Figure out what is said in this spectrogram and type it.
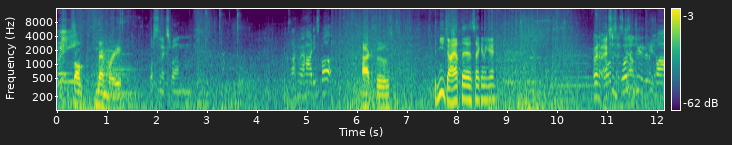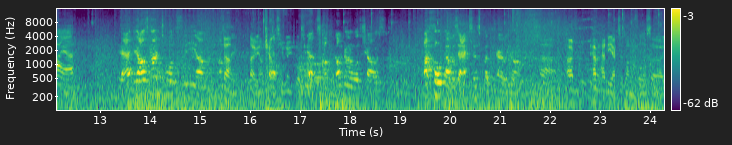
Creed. From memory. What's the next one? Like my hardy spot. Axis. Didn't you die up there a second ago? Oh no, Axis is wasn't down due to the fire. Yeah, yeah, I was going towards the um. other Done. No, you're on Chalice, you're going towards Yeah, Chalice. I'm, I'm going towards Chalice. I thought that was Axis, but apparently not. Uh, I haven't had the Axis one before, so I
